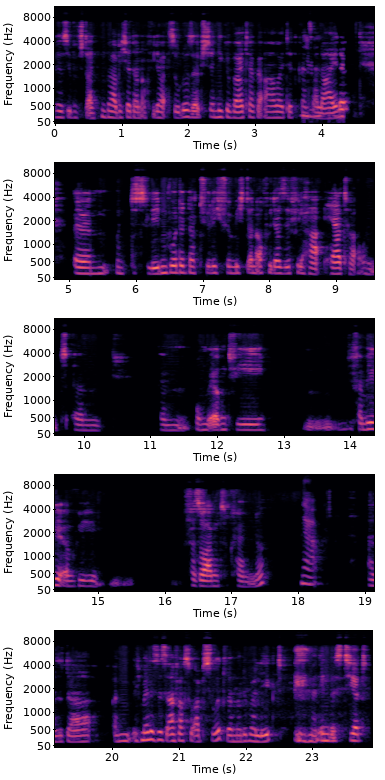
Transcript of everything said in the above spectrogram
es überstanden war, habe ich ja dann auch wieder als Solo-Selbstständige weitergearbeitet, ganz ja. alleine. Ähm, und das Leben wurde natürlich für mich dann auch wieder sehr viel härter und ähm, ähm, um irgendwie die Familie irgendwie versorgen zu können. Ne? Ja. Also da, ähm, ich meine, es ist einfach so absurd, wenn man überlegt, man investiert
